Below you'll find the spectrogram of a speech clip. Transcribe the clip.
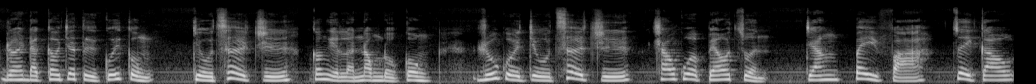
Rồi đặt câu cho từ cuối cùng. Chủ sơ值 có nghĩa là nồng độ cồn. Nếu 主测值超过标准，将被罚最高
